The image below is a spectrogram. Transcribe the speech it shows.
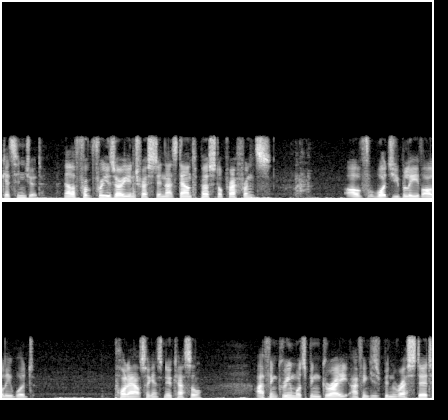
gets injured. Now the front three is very interesting. That's down to personal preference of what you believe Ole would put out against Newcastle. I think Greenwood's been great. I think he's been rested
